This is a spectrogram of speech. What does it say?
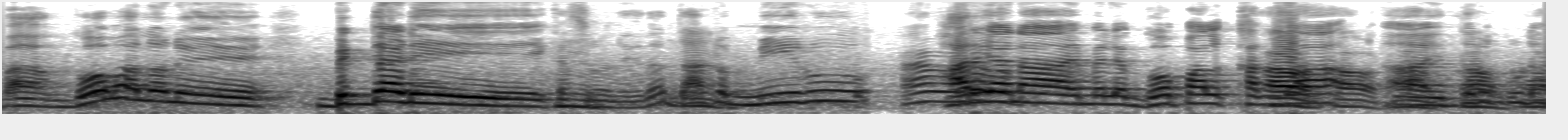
బ- గోవాలోని బిగ్ డాడీ కసినో ఉంది కదా. దాంట్లో మీరు హర్యానా ఎమ్మెల్యే గోపాల్ ఖన్నా ఇద్దరు కూడా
